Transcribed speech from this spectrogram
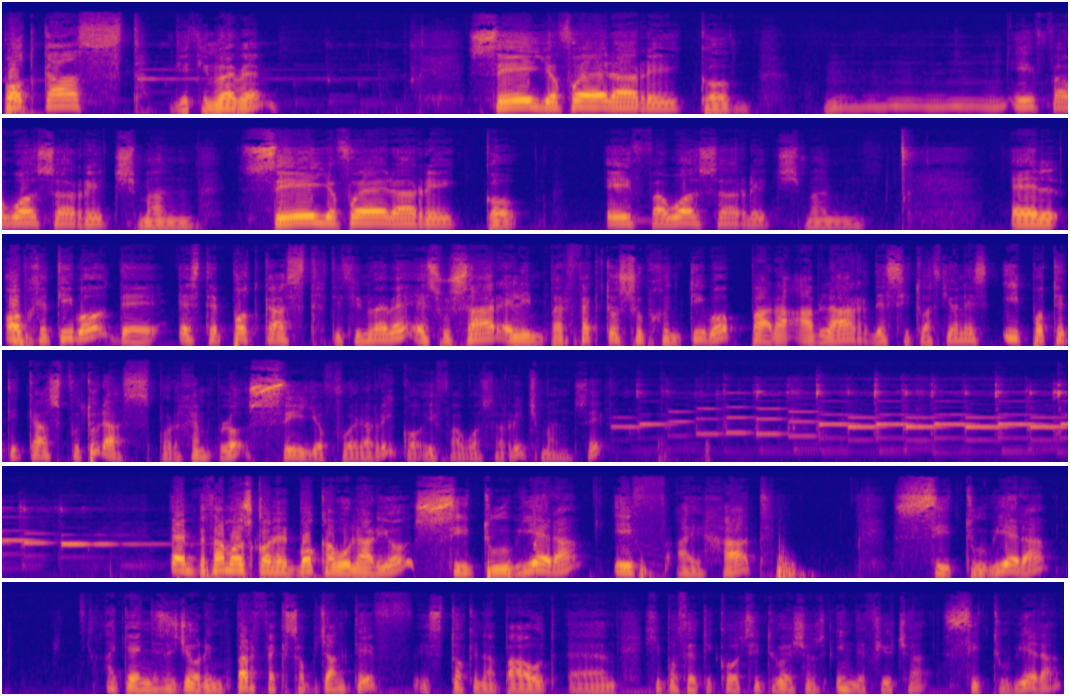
Podcast 19. Si yo fuera rico. mm, If I was a rich man. Si yo fuera rico. If I was a rich man. El objetivo de este podcast 19 es usar el imperfecto subjuntivo para hablar de situaciones hipotéticas futuras. Por ejemplo, si yo fuera rico, if I was a rich man, ¿sí? Empezamos con el vocabulario. Si tuviera, if I had. Si tuviera. Again, this is your imperfect subjunctive. It's talking about um, hypothetical situations in the future. Si tuviera.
